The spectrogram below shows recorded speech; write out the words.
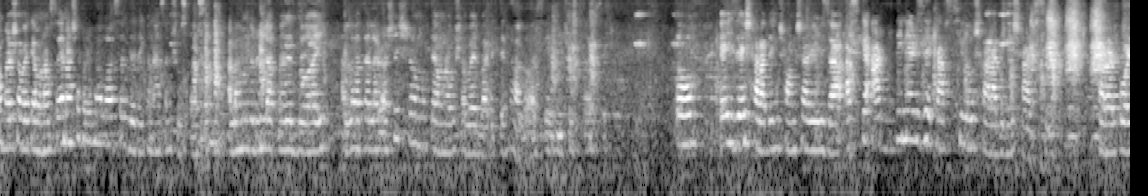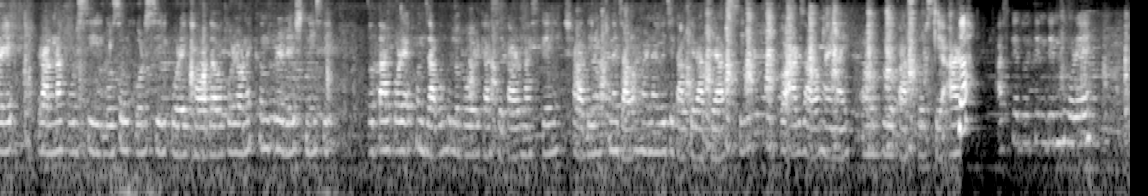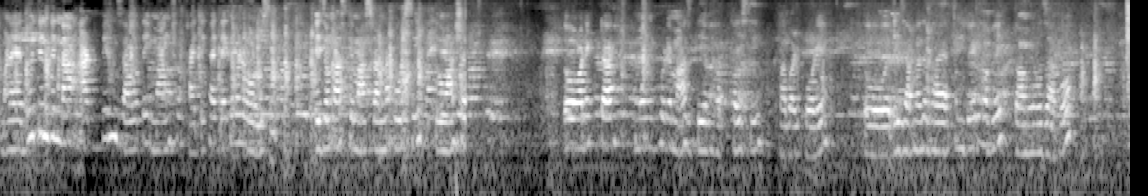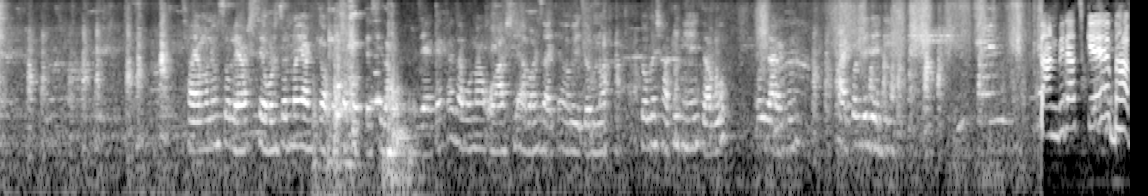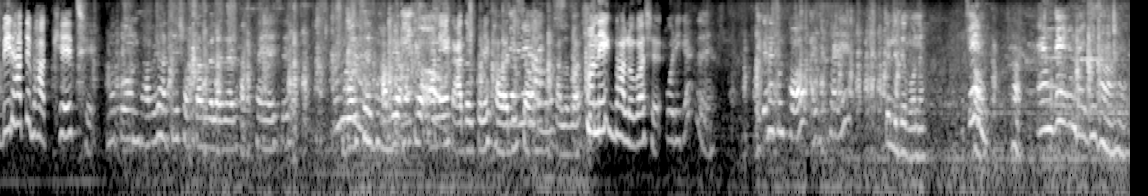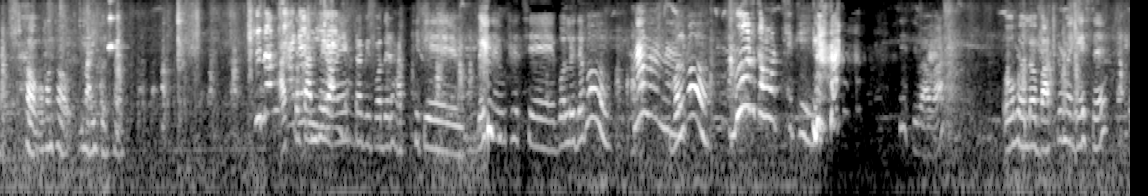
আপনারা সবাই কেমন আছেন? আশা করি ভালো আছেন, যে আছেন সুস্থ আছেন। আলহামদুলিল্লাহ, আপনাদের দোয়াই আল্লাহ তাআলার অশেষ রহমতে আমরাও সবাই বাড়িতে ভালো আছি এবং সুস্থ আছি। তো এই যে সারাদিন সংসারের যা, আজকে আট দিনের যে কাজ ছিল, সারাদিনে সারছি। সারার পরে রান্না করছি, গোসল করছি, করে খাওয়া দাওয়া করে অনেকক্ষণ ধরে রেস্ট নিয়েছি তো তারপরে এখন যাব হলো বউয়ের কাছে কারণ আজকে সারাদিন ওখানে যাওয়া হয় না ওই যে কালকে রাত্রে আসছি তো আর যাওয়া হয় নাই অনেকগুলো কাজ করছি। আর আজকে দুই তিন দিন ধরে মানে দুই তিন দিন না আট দিন যাওয়াতেই মাংস খাইতে খাইতে একেবারে অরুচি। এই জন্য আজকে মাছ রান্না করছি তো মাছ তো অনেকটা মন ভরে মাছ দিয়ে ভাত খাইছি খাবার পরে। তো এই যে আপনাদের ভাই এখন বের হবে তো আমিও যাব। ছায়ামনেও চলে আসছে ওর জন্যই আর কি অপেক্ষা করতেছিলাম। যে একা একা যাব না ও আসলে আবার যাইতে হবে এই জন্য তোকে সাথে নিয়েই যাব। ওই আর একদম সাইকেল রেডি তানভীর আজকে ভাবির হাতে ভাত খেয়েছে। নতুন ভাবির হাতে সকালবেলা যায় ভাত খাই আছে বলছে ভাবি আমাকে অনেক আদর করে খাওয়া দিচ্ছে অনেক ভালোবাসে। অনেক ভালোবাসে। পড়ি গেছে? এখানে এখন খাও আইসি শাড়ি তুলে দেবো না। খাও হ্যাঁ। হ্যাঁ। হ্যাঁ খাও ওখান খাও নাই তো খাও আজকে তানভীর অনেকটা বিপদের হাত থেকে বেঁচে উঠেছে বলে দেব? বলব? সিসি বাবা। ও হলো বাথরুমে গেছে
